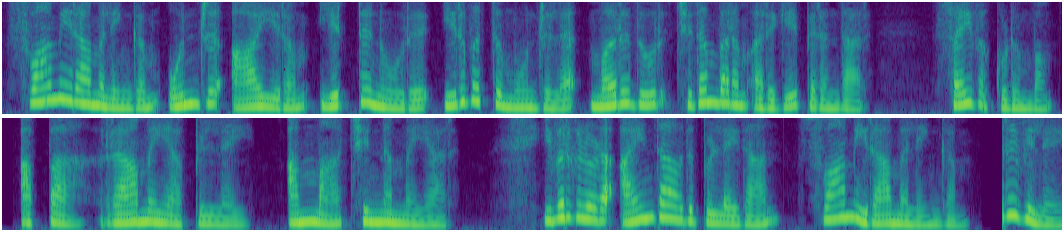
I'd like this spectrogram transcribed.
சுவாமி ராமலிங்கம் ஒன்று ஆயிரம் எட்டு நூறு இருபத்து மூன்றுல மருதூர் சிதம்பரம் அருகே பிறந்தார். சைவ குடும்பம். அப்பா ராமையா பிள்ளை அம்மா சின்னம்மையார். இவர்களோட ஐந்தாவது பிள்ளைதான் சுவாமி ராமலிங்கம் தெருவிலே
